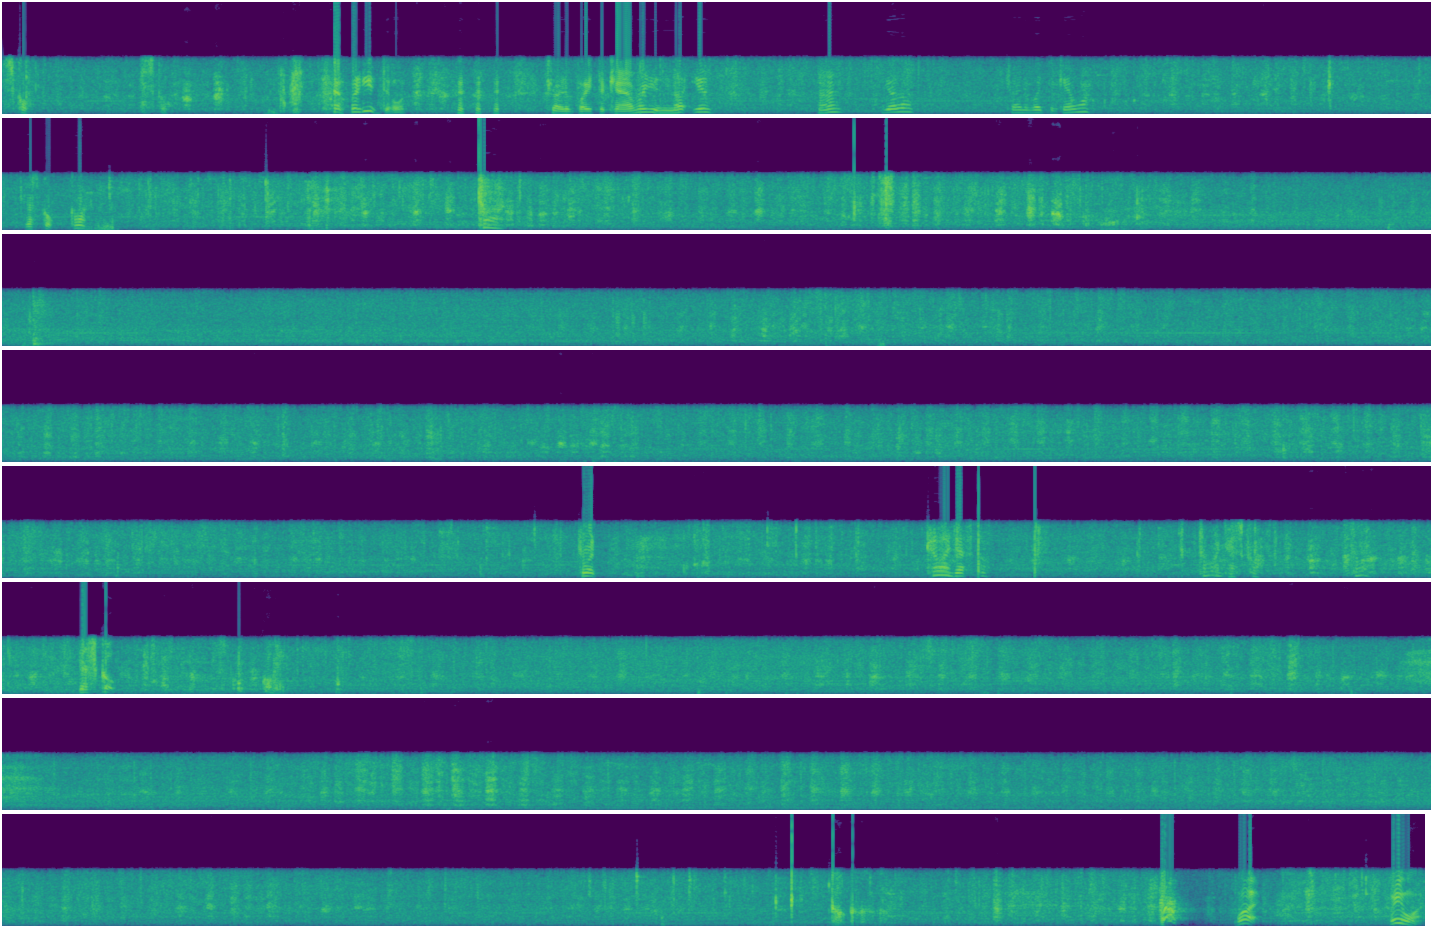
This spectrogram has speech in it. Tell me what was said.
Let's go. Let's go. what are you doing? Trying to bite the camera, you nut you? Huh? Yellow? Trying to bite the camera? Let's go. Come on. Come on. Come on, Jessica. Come on, Jessica. Come on. Let's go. What? What do you want?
